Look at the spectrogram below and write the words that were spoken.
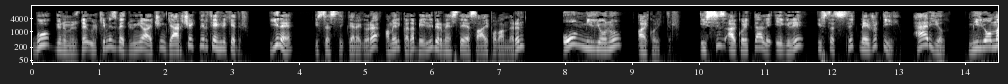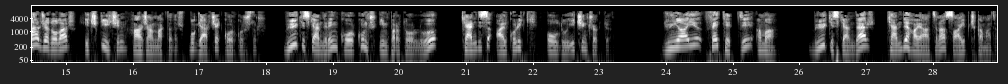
Bu günümüzde ülkemiz ve dünya için gerçek bir tehlikedir. Yine istatistiklere göre Amerika'da belli bir mesleğe sahip olanların 10 milyonu alkoliktir. İşsiz alkoliklerle ilgili istatistik mevcut değil. Her yıl milyonlarca dolar içki için harcanmaktadır. Bu gerçek korkunçtur. Büyük İskender'in korkunç imparatorluğu kendisi alkolik olduğu için çöktü. Dünyayı fethetti ama Büyük İskender kendi hayatına sahip çıkamadı.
